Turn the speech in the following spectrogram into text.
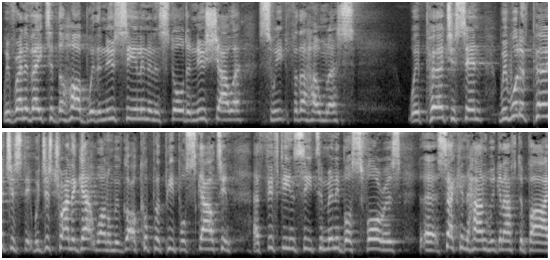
we've renovated the hub with a new ceiling and installed a new shower suite for the homeless. We're purchasing, we would have purchased it, we're just trying to get one, and we've got a couple of people scouting a 15 seater minibus for us. Uh, second hand, we're going to have to buy,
